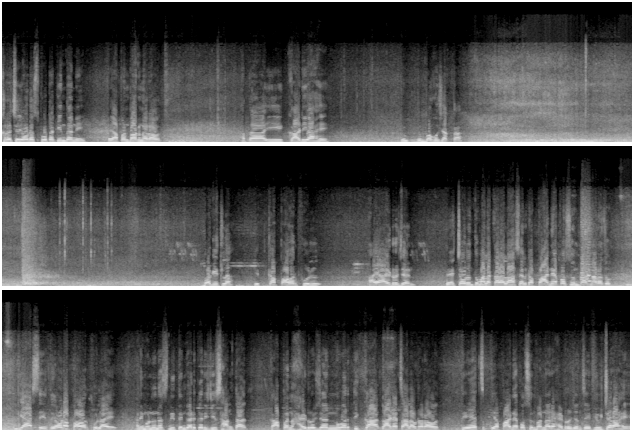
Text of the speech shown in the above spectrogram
खरंच एवढं स्फोटक इंधन आहे हे आपण बघणार आहोत. आता ही गाडी आहे. तुम्ही बघू शकता. बघितलं? इतका पॉवरफुल आहे हायड्रोजन त्याच्यावरून तुम्हाला कळालं असेल का पाण्यापासून बनणारा जो गॅस आहे तो एवढा पॉवरफुल आहे. आणि म्हणूनच नितीन गडकरीजी सांगतात का आपण हायड्रोजनवरती का गाड्या चालवणार आहोत? तेच या पाण्यापासून बनणाऱ्या हायड्रोजनचं फ्युचर आहे.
